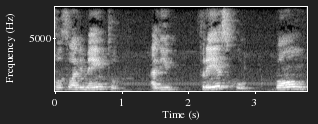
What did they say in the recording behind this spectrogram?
O seu alimento ali fresco, bom.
